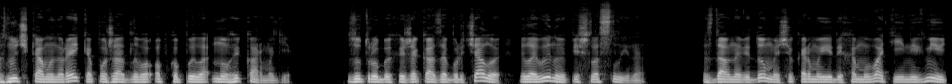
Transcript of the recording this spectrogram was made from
Гнучка монорейка пожадливо обхопила ноги кармоді. З утроби хижака забурчало і лавиною пішла слина. Здавна відомо, що кармоїди хамуваті і не вміють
